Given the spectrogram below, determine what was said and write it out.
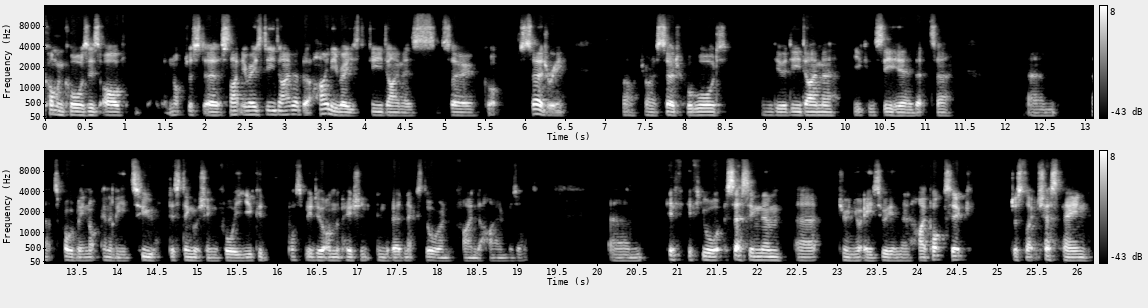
common causes of not just a slightly raised D dimer, but highly raised D dimers. So got surgery. Well, if you're on a surgical ward and do a D dimer, you can see here that uh, um, that's probably not going to be too distinguishing for you. You could possibly do it on the patient in the bed next door and find a higher result. Um, if, if you're assessing them uh, during your A2E and then hypoxic, just like chest pain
